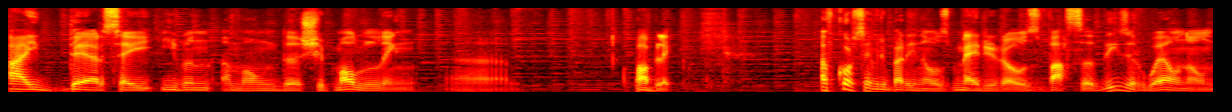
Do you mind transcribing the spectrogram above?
I dare say even among the ship modeling uh, public. Of course, everybody knows Mary Rose, Vasa. These are well known.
